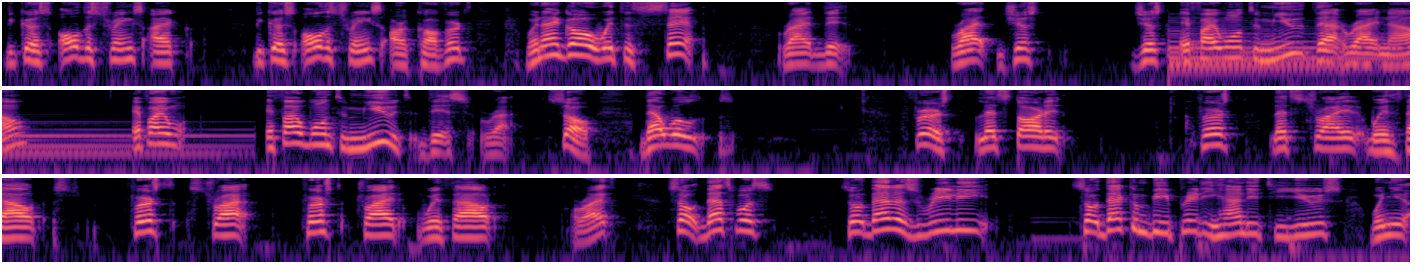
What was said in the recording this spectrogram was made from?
Because all the strings I because all the strings are covered. When I go with the set, right, the, right, just, just if I want to mute that right now, if I, if I want to mute this, right, so that will, first, let's start it, first, let's try it without, first, try, first try it without, alright, so that's what's, so that is really, so that can be pretty handy to use when you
